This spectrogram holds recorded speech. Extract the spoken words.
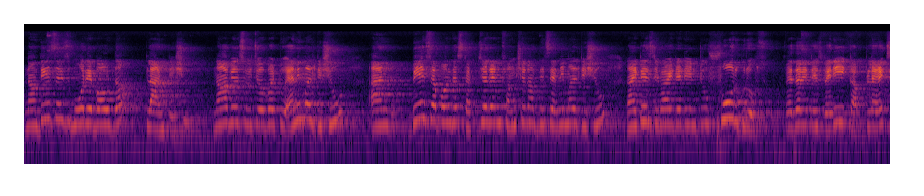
Now this is more about the plant tissue. Now we will switch over to animal tissue and based upon the structure and function of this animal tissue, now it is divided into four groups. Whether it is very complex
